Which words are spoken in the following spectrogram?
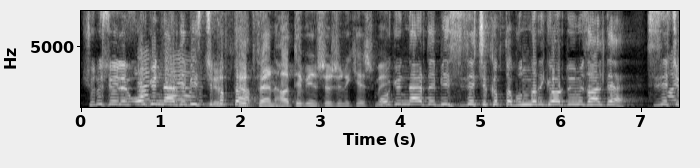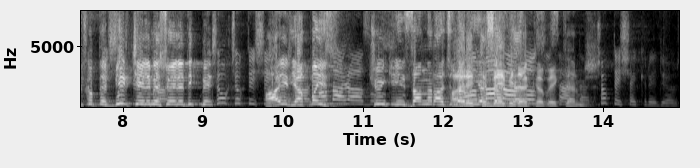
Şunu söyleyeyim. O günlerde biz çıkıp da Lütfen hatibin sözünü kesmeyin. o günlerde biz size çıkıp da bunları gördüğümüz halde size çıkıp da teşekkür bir kelime ediyorum. söyledik mi? Çok çok teşekkür Hayır yapmayız. Allah razı olsun. Çünkü insanlar acılarını Hayrettin Bey, bir dakika bekler misin? Çok teşekkür ediyoruz.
